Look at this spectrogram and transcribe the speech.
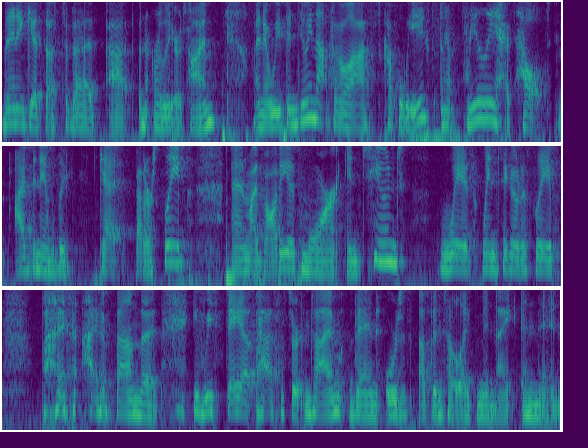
Then it gets us to bed at an earlier time. I know we've been doing that for the last couple weeks and it really has helped. I've been able to get better sleep and my body is more in tuned with when to go to sleep. But I have found that if we stay up past a certain time, then we're just up until like midnight. And then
